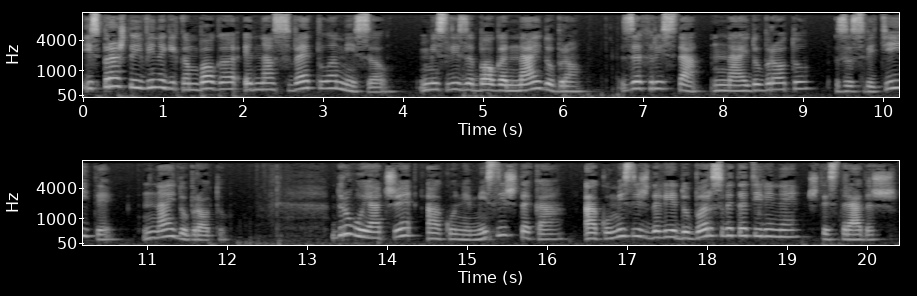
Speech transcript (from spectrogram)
Изпращай винаги към Бога една светла мисъл. Мисли за Бога най-добро, за Христа най-доброто, за светиите най-доброто. Друго яче, ако не мислиш така, ако мислиш дали е добър светът или не, ще страдаш.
